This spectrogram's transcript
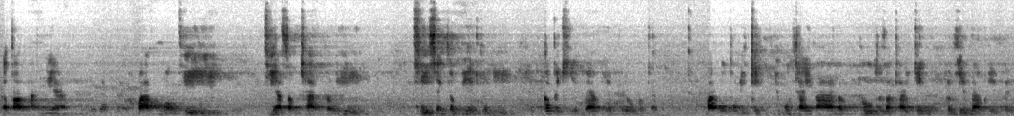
แล้ว ตอนหลังเนี่ยบาทหลวงที่ที่อสสัมชัญก็ดี ที่เซนกรเบียนก็ดี ก็ไปเขียนแบบเรียนเร็วเหมือนกันบาทหลวงพวกนี้เก่งอยู่เมืองไทยนาแล้วรู้ภาษาไทยเก่งแล้วเขียนแบบเรียนเร็ว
